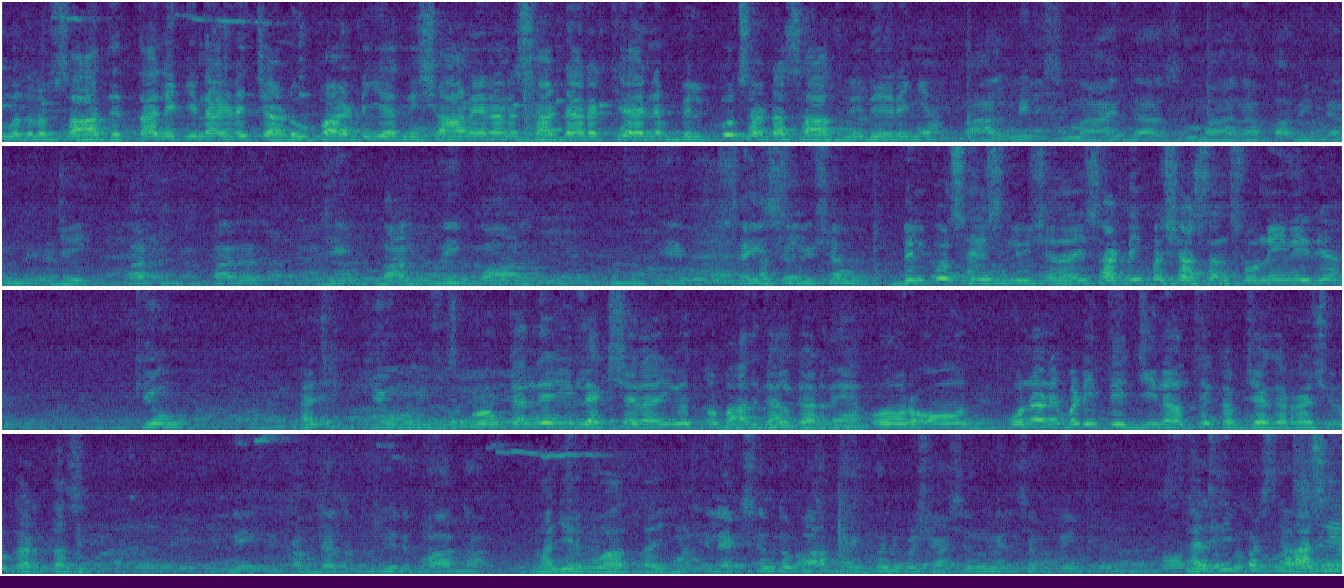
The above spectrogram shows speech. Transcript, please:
ਮਤਲਬ ਸਾਥ ਦਿੱਤਾ ਲੇਕਿਨ ਆ ਜਿਹੜੇ ਝਾੜੂ ਪਾਰਟੀ ਆ ਨਿਸ਼ਾਨ ਇਹਨਾਂ ਨੇ ਸਾਡਾ ਰੱਖਿਆ ਇਹਨੇ ਬਿਲਕੁਲ ਸਾਡਾ ਸਾਥ ਨਹੀਂ ਦੇ ਰਹੀਆਂ। ਬਾਲਮਿਕ ਸਮਾਜ ਦਾ ਸਨਮਾਨ ਆਪਾਂ ਵੀ ਕਰਦੇ ਹਾਂ। ਜੀ। ਪਰ ਪਰ ਜੀ ਬੰਦ ਦੀ ਕਾਲ ਇਹ ਸਹੀ ਸੋਲੂਸ਼ਨ ਬਿਲਕੁਲ ਸਹੀ ਸੋਲੂਸ਼ਨ ਹੈ ਜੀ ਸਾਡੀ ਪ੍ਰਸ਼ਾਸਨ ਸੁਣ ਹੀ ਨਹੀਂ ਰਿਹਾ। ਕਿਉਂ? ਹਾਂਜੀ। ਕਿਉਂ ਨਹੀਂ ਸੋਚ ਉਹ ਕਹਿੰਦੇ ਜੀ ਇਲੈਕਸ਼ਨ ਆ ਜੀ ਉਸ ਤੋਂ ਬਾਅਦ ਗੱਲ ਕਰਦੇ ਆ। ਔਰ ਉਹ ਉਹਨਾਂ ਨੇ ਬੜੀ ਤੇਜ਼ੀ ਨਾਲ ਉੱਥੇ ਕਬਜ਼ਾ ਕਰਨਾ ਸ਼ੁਰੂ ਕਰਤਾ ਸੀ। ਨਹੀਂ ਕਬਜ਼ਾ ਤਾਂ ਤੁਸੀਂ ਲਿਖਵਾਤਾ ਹਾਂਜੀ ਰਖਵਾਤਾ ਜੀ। ਹੁਣ ਇਲੈਕਸ਼ਨ ਤੋਂ ਬਾਅਦ ਤਾਂ ਇੱਕ ਵਾਰੀ ਪ੍ਰਸ਼ਾਸਨ ਨੂੰ ਮਿਲ ਸਕਦੇ ਹੋ। ਹਾਂਜੀ ਅਸੀਂ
